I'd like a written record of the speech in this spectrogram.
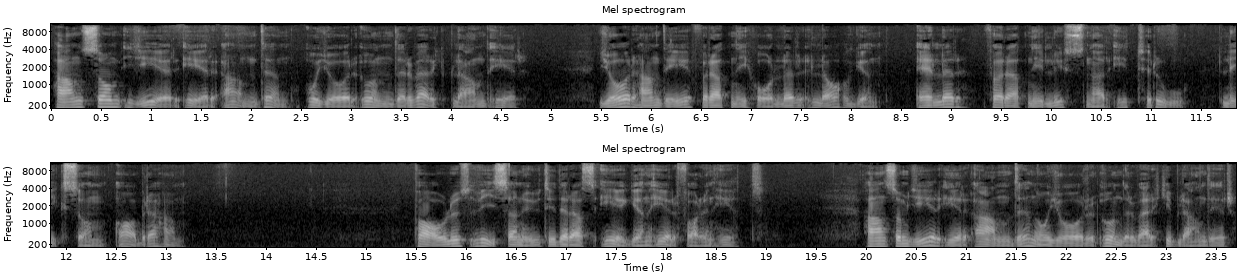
Han som ger er anden och gör underverk bland er, gör han det för att ni håller lagen eller för att ni lyssnar i tro, liksom Abraham? Paulus visar nu till deras egen erfarenhet. Han som ger er anden och gör underverk ibland er,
